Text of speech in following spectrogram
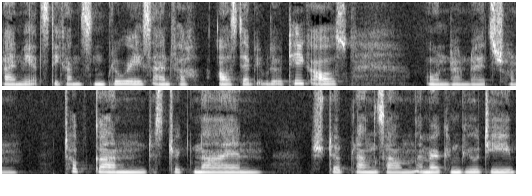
leihen wir jetzt die ganzen Blu-rays einfach aus der Bibliothek aus und haben da jetzt schon Top Gun, District 9, Stirb langsam, American Beauty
